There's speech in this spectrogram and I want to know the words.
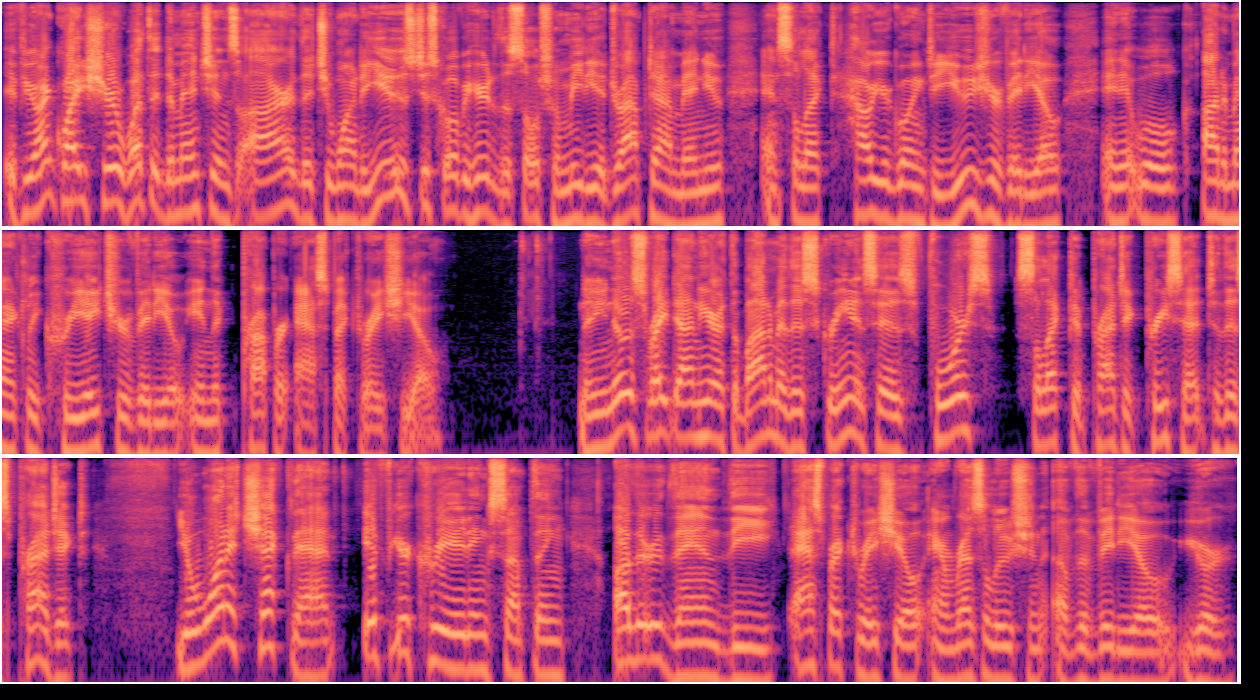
If you aren't quite sure what the dimensions are that you want to use, just go over here to the social media drop-down menu and select how you're going to use your video, and it will automatically create your video in the proper aspect ratio. Now you notice right down here at the bottom of this screen, it says force selected project preset to this project. You'll want to check that if you're creating something other than the aspect ratio and resolution of the video you're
